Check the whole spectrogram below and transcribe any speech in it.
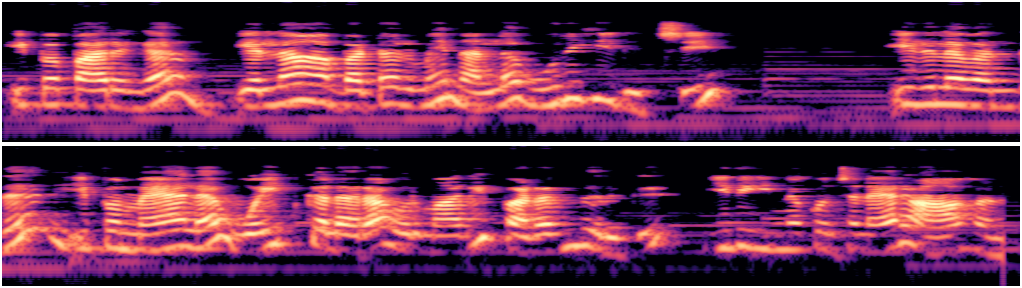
இப்ப பாருங்க எல்லா பட்டருமே நல்லா உருகிடுச்சு. இதுல வந்து இப்ப மேல ஒயிட் கலரா ஒரு மாதிரி படர்ந்து இருக்கு. இது இன்னும் கொஞ்ச நேரம் ஆகணும்.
